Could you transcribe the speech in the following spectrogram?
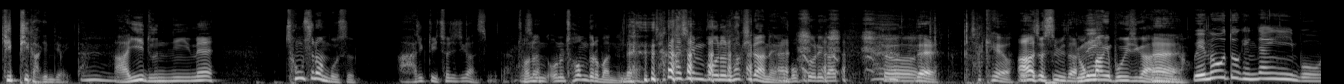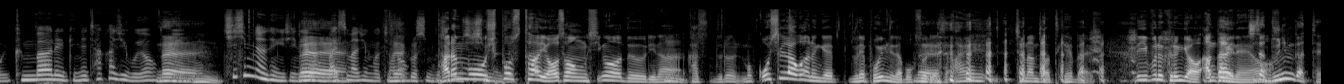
깊이 각인되어 있다. 음. 아이 누님의 청순한 모습 아, 아직도 잊혀지지가 않습니다. 저는 오늘 처음 들어봤는데 착하신 분은 확실하네. 목소리가 저 네. 착해요. 아 좋습니다. 욕망이 보이지가 네. 않아요. 외모도 굉장히 뭐 금발에 굉장히 착하시고요. 네. 음. 70년생이시네요. 네. 말씀하신 것처럼. 네 그렇습니다. 다른 뭐 70년생. 슈퍼스타 여성 싱어들이나 음. 가수들은 뭐 꼬시려고 하는 게 눈에 보입니다 목소리에서. 네. 아이 저 남자 어떻게 해봐야 돼. 근데 이분은 그런 게안 아, 나 보이네요. 진짜 누님 같아.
